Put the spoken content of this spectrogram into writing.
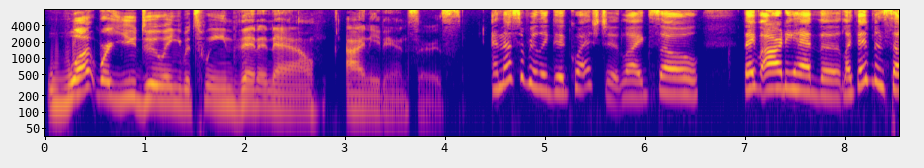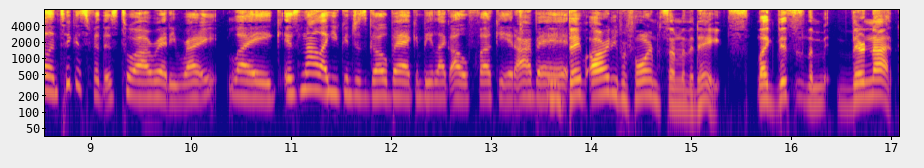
What were you doing between then and now? I need answers. And that's a really good question. Like, so they've already had the like they've been selling tickets for this tour already, right? Like, it's not like you can just go back and be like, "Oh, fuck it, our bad." They've already performed some of the dates. Like this is the they're not.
